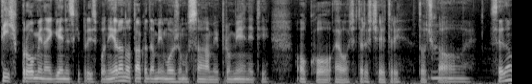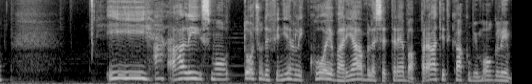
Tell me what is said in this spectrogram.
tih promjena je genetski predisponirano, tako da mi možemo sami promijeniti oko evo 44.7. Mm. I, ali smo točno definirali koje varijable se treba pratiti kako bi mogli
